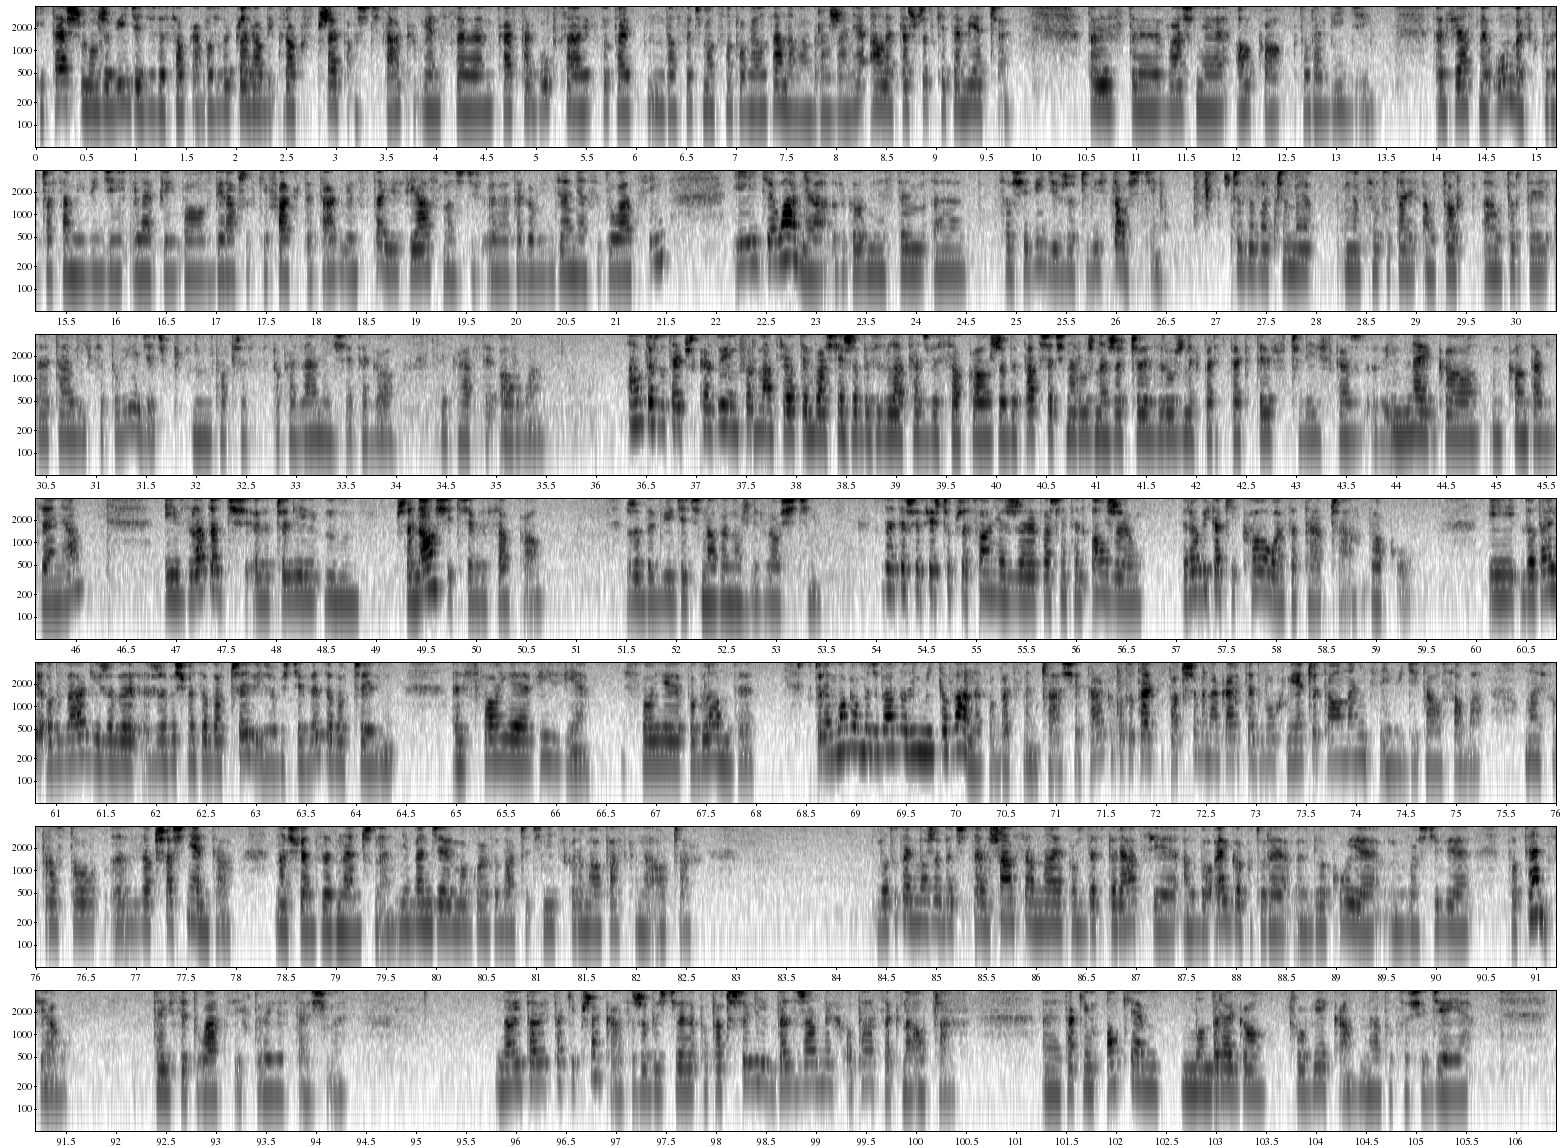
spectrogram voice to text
i też może widzieć z wysoka, bo zwykle robi krok w przepaść, tak? Więc e, karta głupca jest tutaj dosyć mocno powiązana, mam wrażenie, ale też wszystkie te miecze. To jest e, właśnie oko, które widzi. To jest jasny umysł, który czasami widzi lepiej, bo zbiera wszystkie fakty, tak? Więc tutaj jest jasność tego widzenia sytuacji i działania zgodnie z tym, co się widzi w rzeczywistości. Jeszcze zobaczymy, co tutaj autor, autor tej e, talii chce powiedzieć m, poprzez pokazanie się tego, tej karty orła. Autor tutaj przekazuje informacje o tym właśnie, żeby wzlatać wysoko, żeby patrzeć na różne rzeczy z różnych perspektyw, czyli z, z innego kąta widzenia i wzlatać, e, czyli mm, przenosić się wysoko, żeby widzieć nowe możliwości. Tutaj też jest jeszcze przesłanie, że właśnie ten orzeł robi takie koła, zatacza wokół i dodaje odwagi, żeby, żebyśmy zobaczyli, żebyście Wy zobaczyli e, swoje wizje, swoje poglądy, które mogą być bardzo limitowane w obecnym czasie, tak? Bo tutaj jak patrzymy na kartę dwóch mieczy, to ona nic nie widzi, ta osoba. Ona jest po prostu e, zatrzaśnięta na świat zewnętrzny. Nie będzie mogła zobaczyć nic, skoro ma opaskę na oczach. Bo tutaj może być szansa na jakąś desperację albo ego, które blokuje właściwie potencjał tej sytuacji, w której jesteśmy. No i to jest taki przekaz, żebyście popatrzyli bez żadnych opasek na oczach, e, takim okiem mądrego człowieka na to, co się dzieje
